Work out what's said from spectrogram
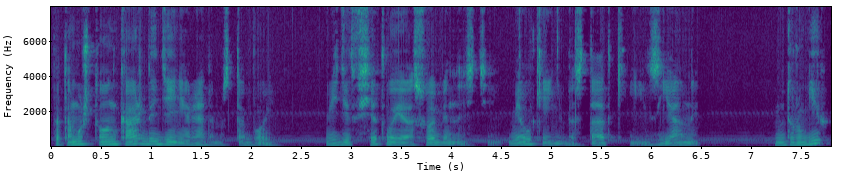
потому что он каждый день рядом с тобой – видит все твои особенности, мелкие недостатки, изъяны. Других,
